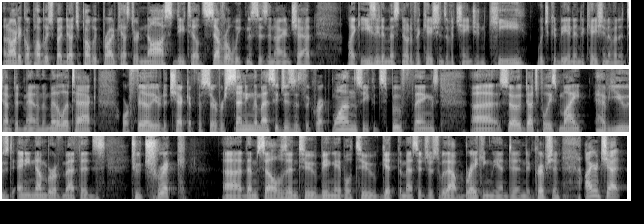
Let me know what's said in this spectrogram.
An article published by Dutch public broadcaster NOS detailed several weaknesses in Iron Chat, like easy to miss notifications of a change in key, which could be an indication of an attempted man in the middle attack, or failure to check if the server sending the messages is the correct one, so you could spoof things. Uh, so Dutch police might have used any number of methods to trick uh, themselves into being able to get the messages without breaking the end-to-end encryption. Iron Chat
